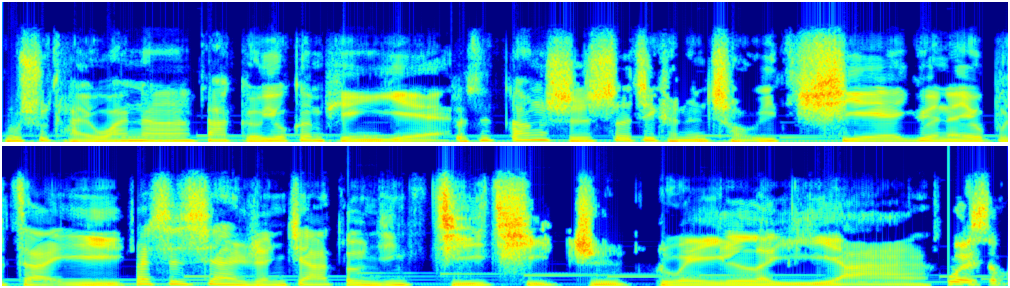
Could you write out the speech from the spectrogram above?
不输台湾啊，价格又更便宜耶。可是当时设计可能丑一些，越南又不在意，但是现在人家都已经急起直追了呀。为什么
